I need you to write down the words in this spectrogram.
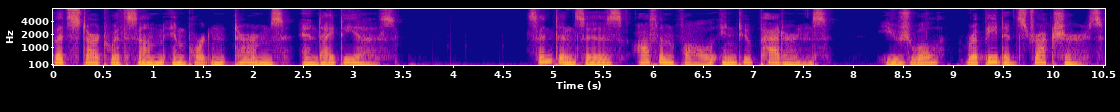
Let's start with some important terms and ideas. Sentences often fall into patterns, usual, repeated structures.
